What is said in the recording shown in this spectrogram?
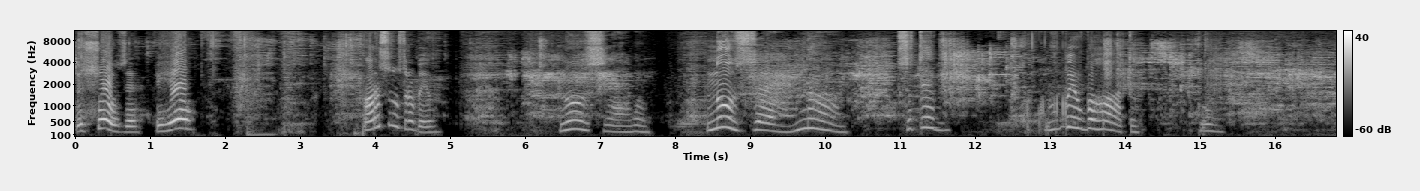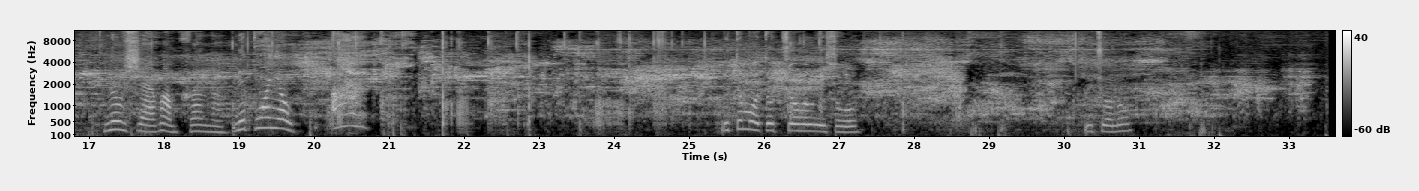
Ти що вже? Фігел? Хорошо зробив. Ну все, ну. Ну все, на. Що ти вбив багато. Ну. Ну все, вам хана. Не поняв. А! Не тут цього лисого. І чого, ну?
